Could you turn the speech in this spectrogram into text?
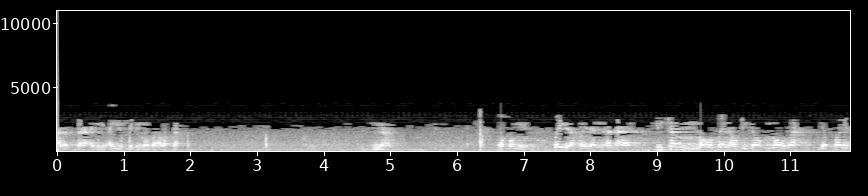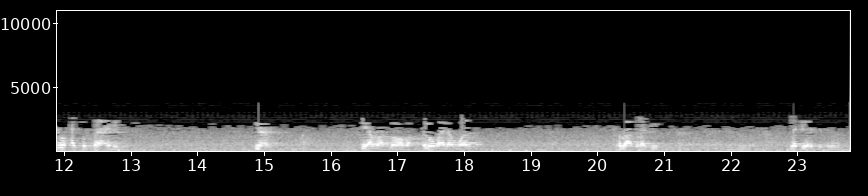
على الفاعلية. أي شيء موضع رفع؟ نعم. الضمير طيب يا أخي إذا الآن في كم موطن أو في كم موضع يضطرد حذف الفاعل؟ نعم. في أربعة مواضع. الموضع الأول. أبو عبد العزيز. نفي ولا استثناء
